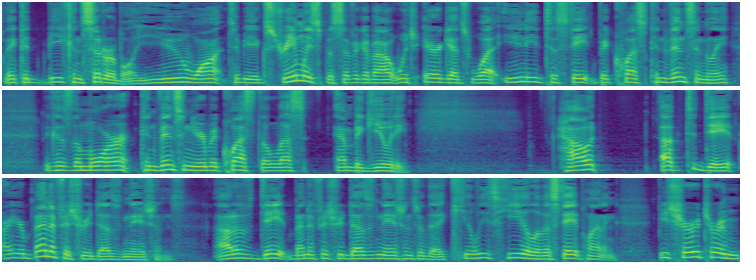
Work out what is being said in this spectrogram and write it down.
They could be considerable. You want to be extremely specific about which heir gets what. You need to state bequest convincingly because the more convincing your bequest, the less ambiguity. How up to date are your beneficiary designations? Out of date beneficiary designations are the Achilles heel of estate planning. Be sure to re-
